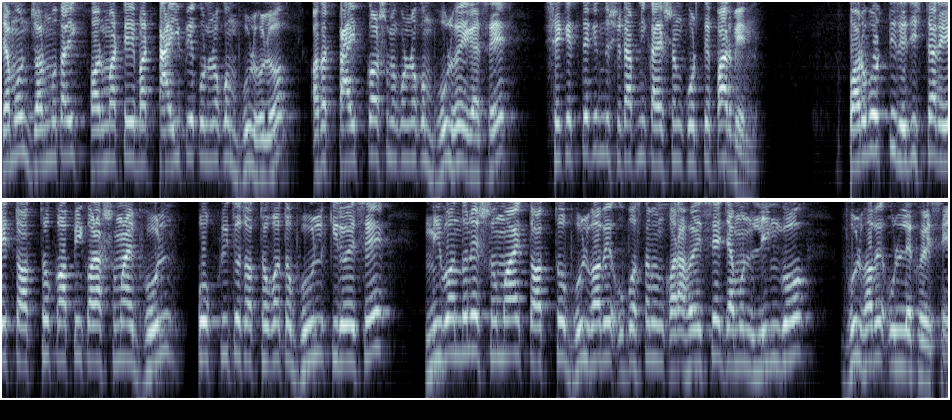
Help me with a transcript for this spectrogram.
যেমন জন্ম তারিখ ফরম্যাটে বা টাইপে কোনো রকম ভুল হলো, অর্থাৎ টাইপ করার সময় কোনো রকম ভুল হয়ে গেছে, সেক্ষেত্রে কিন্তু সেটা আপনি কারেকশন করতে পারবেন। পরবর্তী রেজিস্টারে তথ্য কপি করার সময় ভুল, প্রকৃত তথ্যগত ভুল কি রয়েছে? নিবন্ধনের সময় তথ্য ভুলভাবে উপস্থাপন করা হয়েছে, যেমন লিঙ্গ, ভুলভাবে উল্লেখ হয়েছে।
